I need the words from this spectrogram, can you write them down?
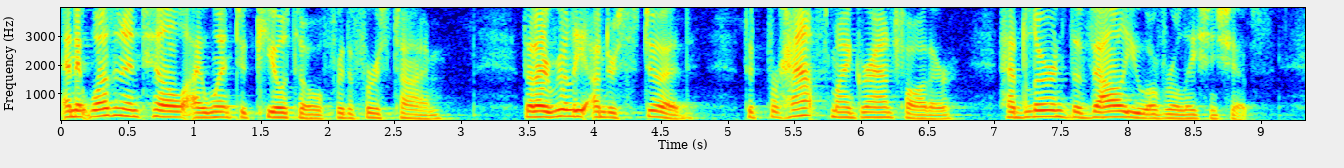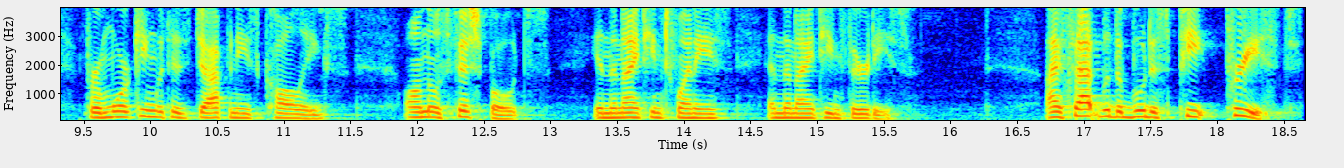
And it wasn't until I went to Kyoto for the first time that I really understood that perhaps my grandfather had learned the value of relationships from working with his Japanese colleagues on those fish boats in the 1920s and the 1930s. I sat with a Buddhist priest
